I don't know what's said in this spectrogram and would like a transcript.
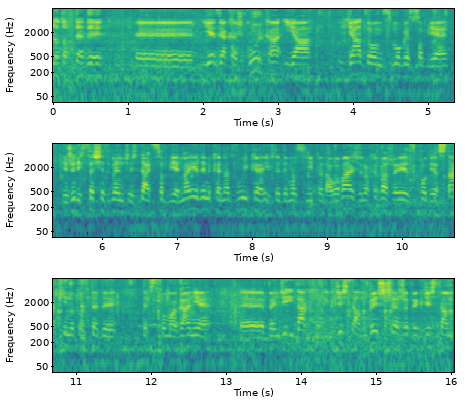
no to wtedy jest jakaś górka i ja jadąc mogę sobie, jeżeli chcę się zmęczyć, dać sobie na jedynkę, na dwójkę i wtedy mocniej pedałować. No chyba, że jest podjazd taki, no to wtedy te wspomaganie e, będzie i tak gdzieś tam wyższe, żeby gdzieś tam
